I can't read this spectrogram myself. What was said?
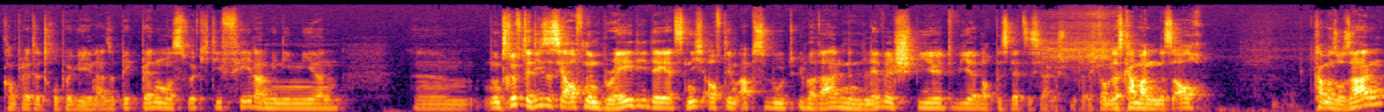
komplette Truppe gehen. Also Big Ben muss wirklich die Fehler minimieren. Ähm, nun trifft er dieses Jahr auf einen Brady, der jetzt nicht auf dem absolut überragenden Level spielt, wie er noch bis letztes Jahr gespielt hat. Ich glaube, das kann man das auch kann man so sagen.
